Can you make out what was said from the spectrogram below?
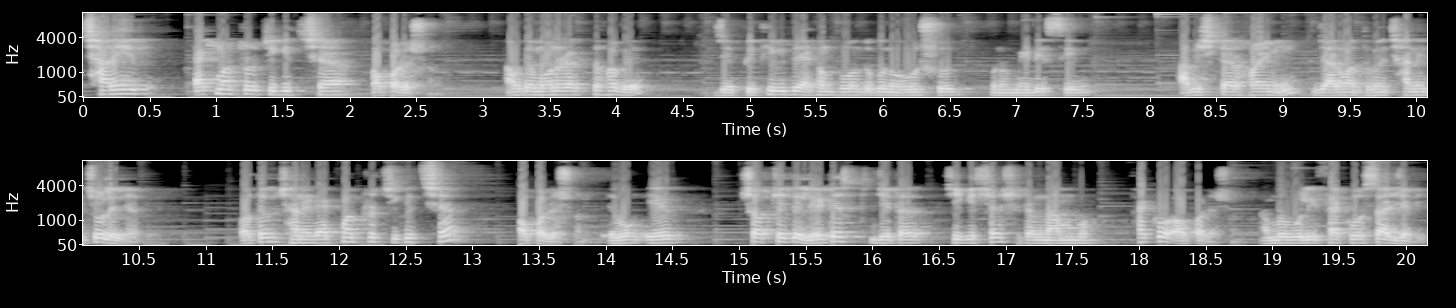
ছানির একমাত্র চিকিৎসা অপারেশন। আমাদের মনে রাখতে হবে যে পৃথিবীতে এখন পর্যন্ত কোনো ওষুধ, কোনো মেডিসিন আবিষ্কার হয়নি, যার মাধ্যমে ছানি চলে যাবে। অতএব ছানির একমাত্র চিকিৎসা অপারেশন এবং এর সবচাইতে লেটেস্ট যেটা চিকিৎসা, সেটার নাম ফ্যাকো অপারেশন। আমরা বলি ফ্যাকো সার্জারি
